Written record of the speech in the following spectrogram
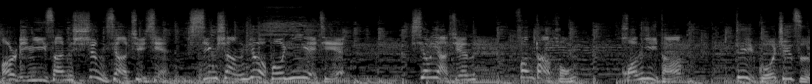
二零一三盛夏巨献，星上热播音乐节，萧亚轩、方大同、黄义达、帝国之子，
